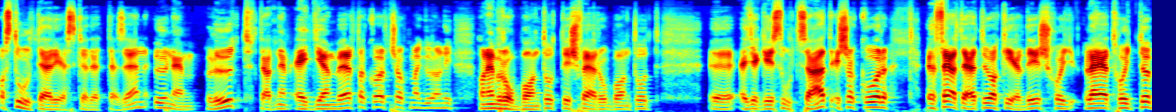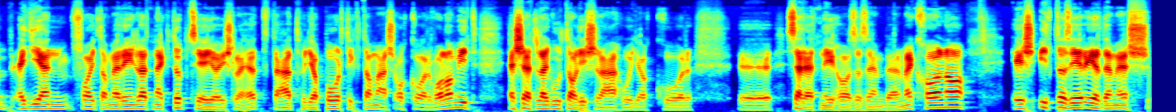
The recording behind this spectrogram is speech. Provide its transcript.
az túl terjeszkedett ezen, ő nem lőtt, tehát nem egy embert akart csak megölni, hanem robbantott és felrobbantott egy egész utcát, és akkor feltehető a kérdés, hogy lehet, hogy több egy ilyen fajta merényletnek több célja is lehet, tehát, hogy a Portik Tamás akar valamit, esetleg utal is rá, hogy akkor szeretné, ha az az ember meghalna, és itt azért érdemes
